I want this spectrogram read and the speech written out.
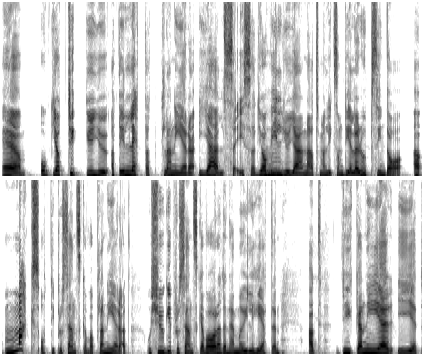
Eh, och jag tycker ju att det är lätt att planera ihjäl sig. Så att jag Mm. vill ju gärna att man liksom delar upp sin dag. Ja, max 80% ska vara planerat. Och 20% ska vara den här möjligheten att dyka ner i ett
